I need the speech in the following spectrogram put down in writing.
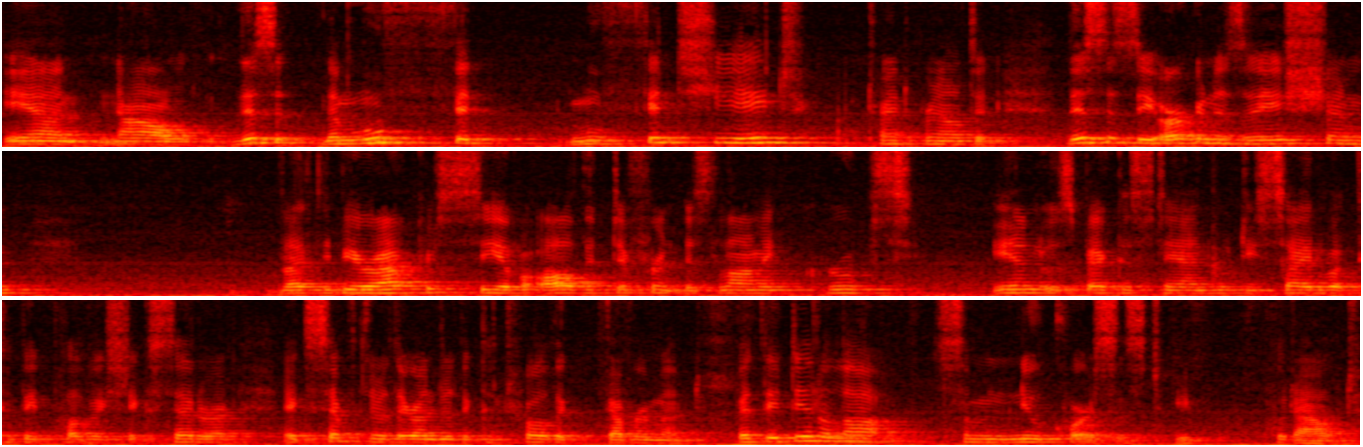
And now, this the Mufit, Mufitiate, I'm trying to pronounce it, this is the organization, like the bureaucracy of all the different Islamic groups in Uzbekistan who decide what can be published, etc., except that they're under the control of the government. But they did allow some new courses to be put out.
